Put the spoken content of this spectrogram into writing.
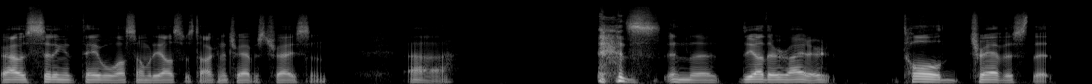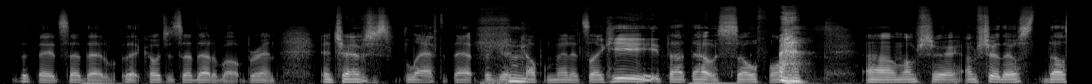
or I was sitting at the table while somebody else was talking to Travis Trice, and uh, it's and the the other writer told Travis that that they had said that that coach had said that about Bryn, and Travis just laughed at that for a good couple minutes. Like he, he thought that was so funny. um, I'm sure. I'm sure they'll they'll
